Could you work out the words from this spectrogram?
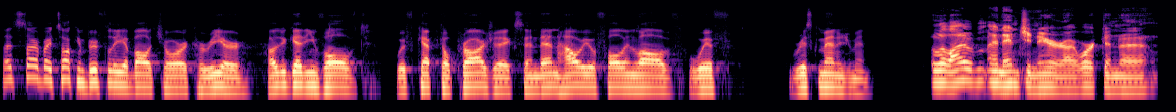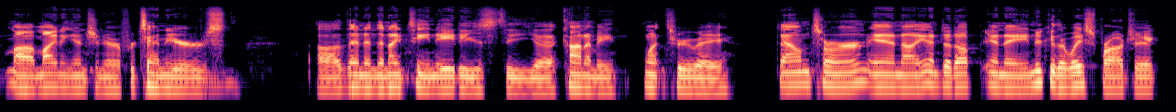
Let's start by talking briefly about your career. How do you get involved with capital projects and then how you fall in love with risk management? Well, I'm an engineer. I worked in a uh, mining engineer for 10 years. Uh, then in the 1980s, the uh, economy went through a downturn, and I ended up in a nuclear waste project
